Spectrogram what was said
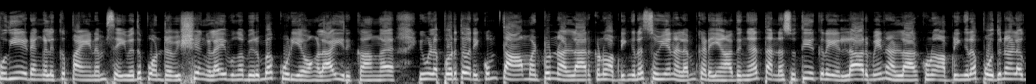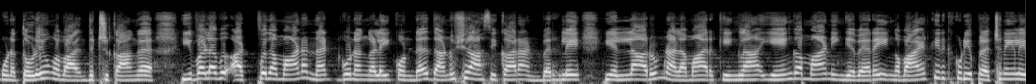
புதிய இடங்களுக்கு பயணம் செய்வது போன்ற விஷயங்களை இவங்க விரும்பக்கூடியவங்களா இருக்காங்க. இவங்களை பொறுத்த வரைக்கும் தான் மட்டும் நல்லா இருக்கணும் அப்படிங்கிற சுயநலம் கிடையாதுங்க. தன்னை சுற்றி இருக்கிற எல்லாருமே நல்லா இருக்கணும் அப்படிங்கிற பொதுநல குணத்தோடு இவங்க வாழ்ந்துட்டுருக்காங்க. இவ்வளவு அற்புதமான நற்குணங்களை கொண்ட தனுஷ் ராசிக்கார அன்பர்களே எல்லாரும் நலமாக இருக்கீங்களா? ஏங்கம்மா நீங்கள் வேற எங்கள் வாழ்க்கை இருக்கக்கூடிய பிரச்சனைகளை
